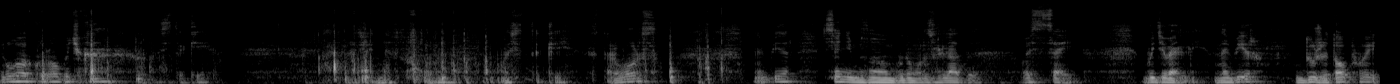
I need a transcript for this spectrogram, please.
друга коробочка. Ось такий. Ось такий Star Wars набір. Сьогодні ми з вами будемо розглядати ось цей будівельний набір. Дуже топовий.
